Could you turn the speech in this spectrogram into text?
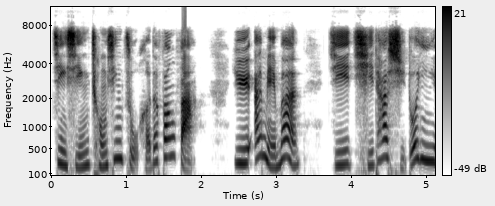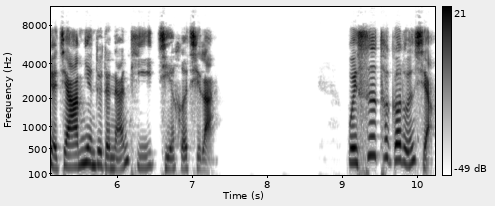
进行重新组合的方法，与艾美曼及其他许多音乐家面对的难题结合起来。韦斯特格伦想，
